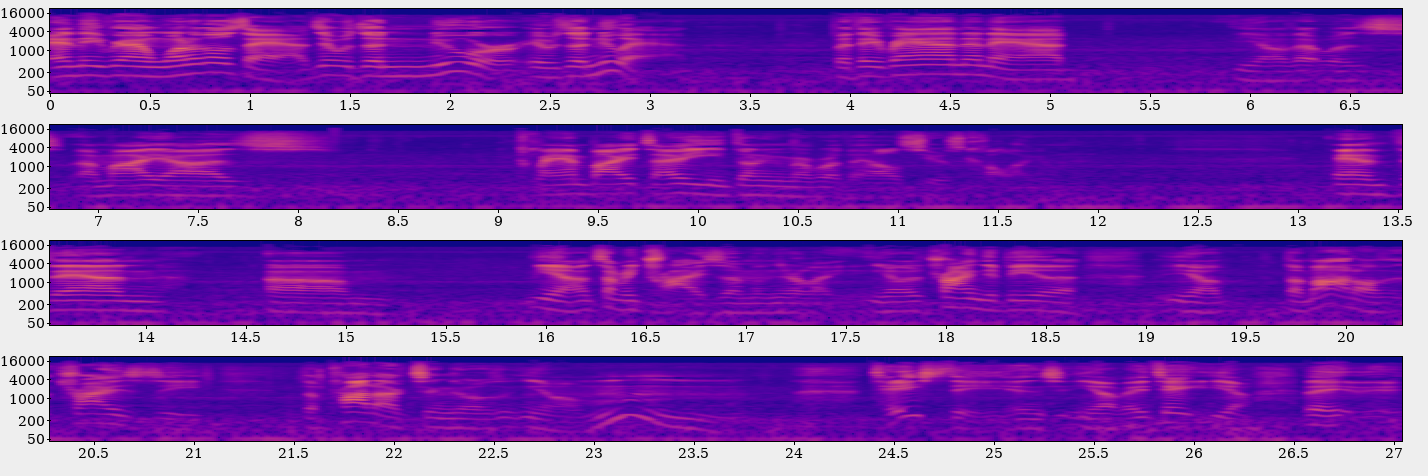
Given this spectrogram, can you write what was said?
and they ran one of those ads. It was a newer, it was a new ad, but they ran an ad you know, that was Amaya's clam bites. I don't even remember what the hell she was calling them. And then, um, you know, somebody tries them, and they're like, you know, they're trying to be the, you know, the model that tries the the product and goes, you know, mmm, tasty, and you know, they take, you know, they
